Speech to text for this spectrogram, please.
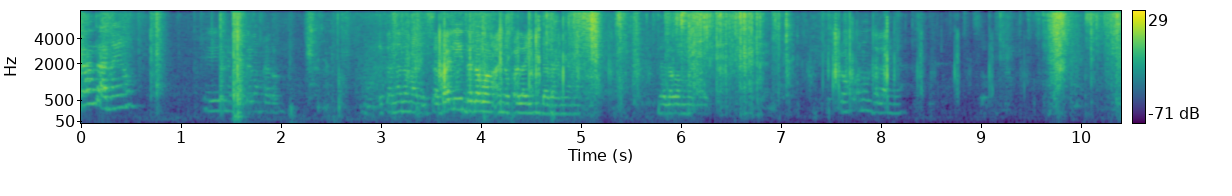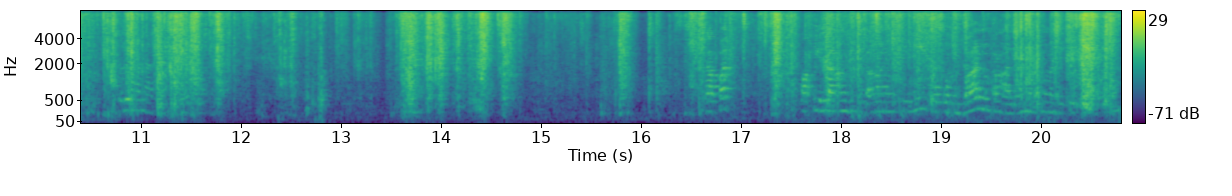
Maganda na yun. Eh, nabagda lang karon. Ito na naman isa. Bali, dalawang ano pala yung dala niya. Dalawang. Pero kung anong dala niya. So, tulungan natin. Dapat, papila ang dito ang sini o kung ba, ang pangalan ng nagtitipid.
